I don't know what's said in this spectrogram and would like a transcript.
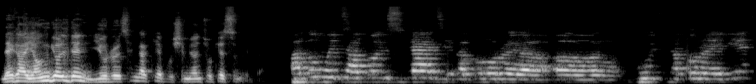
내가 연결된 이유를 생각해 보시면 좋겠습니다. Подумайте о той связи, которая, э, будет, которая есть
